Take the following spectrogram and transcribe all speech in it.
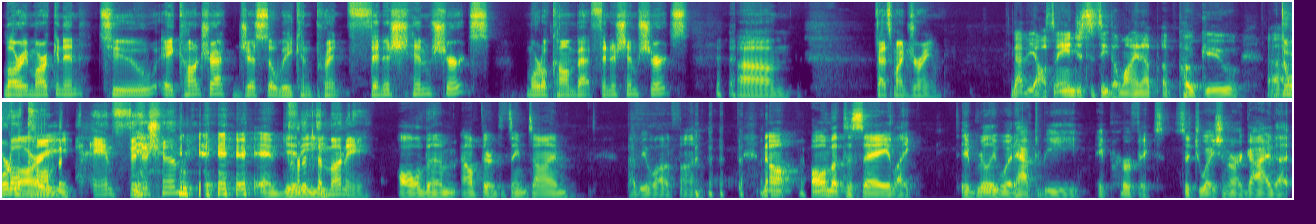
Lauri Markkanen to a contract just so we can print finish him shirts Mortal Kombat finish him shirts. Um, that's my dream. That'd be awesome, and just to see the lineup of Poku, uh, Dortal Combat, and finish him and get the money. All of them out there at the same time. That'd be a lot of fun. now, all about to say, like, it really would have to be a perfect situation or a guy that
